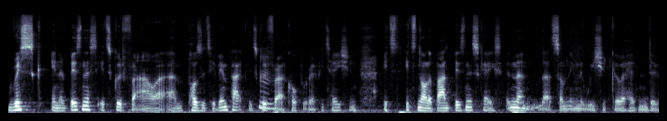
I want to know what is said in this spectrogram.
risk in a business. It's good for our um, positive impact. It's good mm. for our corporate reputation. It's it's not a bad business case, and then that's something that we should go ahead and do.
